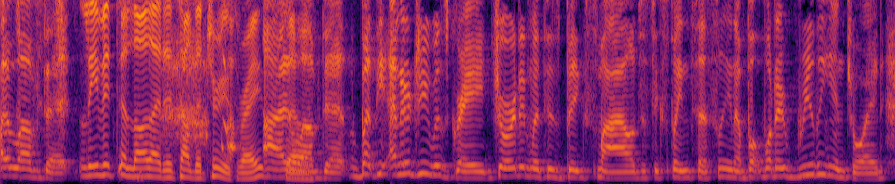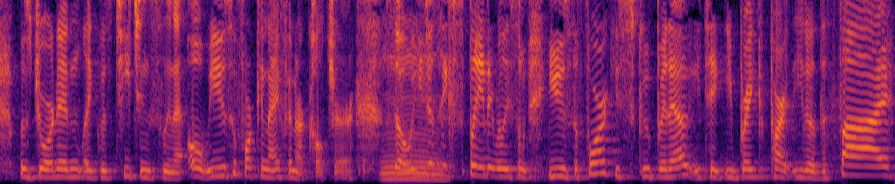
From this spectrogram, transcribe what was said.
I loved it. Leave it to Lola to tell the truth, right? I so. loved it. But the energy was great. Jordan with his big smile just explained to Selena. But what I really enjoyed was Jordan like was teaching Selena, oh, we use a fork and knife in our culture. Mm. So he just explained it really simple. You use the fork, you scoop it out, you take you break apart, you know, the thigh.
